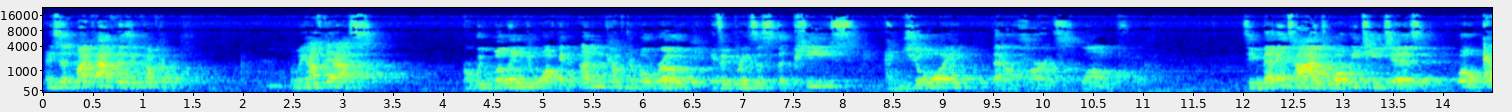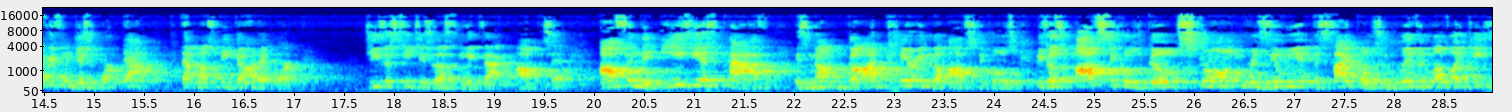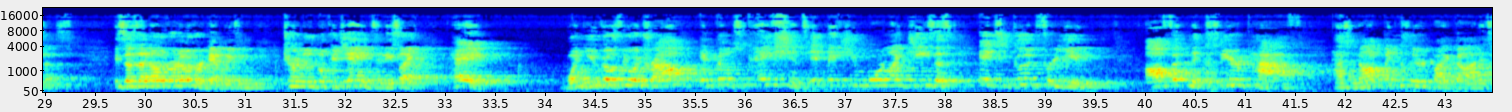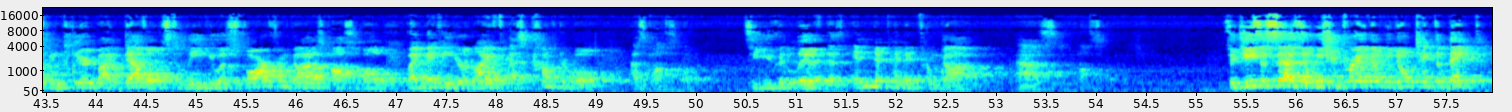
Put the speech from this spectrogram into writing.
And he says, My path isn't comfortable. But we have to ask are we willing to walk an uncomfortable road if it brings us the peace and joy that our hearts long for? See, many times what we teach is, well, everything just worked out. That must be God at work. Jesus teaches us the exact opposite. Often the easiest path is not God clearing the obstacles because obstacles build strong, resilient disciples who live and love like Jesus. He says that over and over again. We can turn to the book of James and he's like, hey, when you go through a trial, it builds patience. It makes you more like Jesus. It's good for you. Often the clear path has not been cleared by God, it's been cleared by devils to lead you as far from God as possible by making your life as comfortable so you can live as independent from God as possible. So Jesus says that we should pray that we don't take the bait,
